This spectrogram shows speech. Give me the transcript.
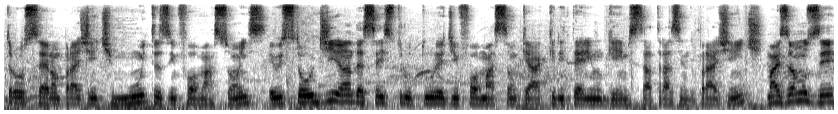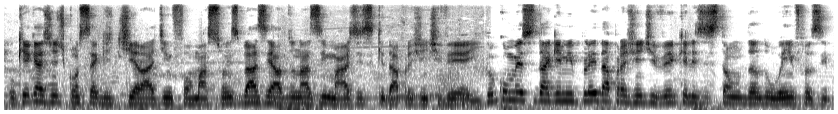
trouxeram pra gente muitas informações. Eu estou odiando essa estrutura de informação que a Criterion Games está trazendo pra gente. Mas vamos ver o que, que a gente consegue tirar de informações baseado nas imagens que dá pra gente ver aí. No começo da gameplay dá pra gente ver que eles estão dando ênfase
